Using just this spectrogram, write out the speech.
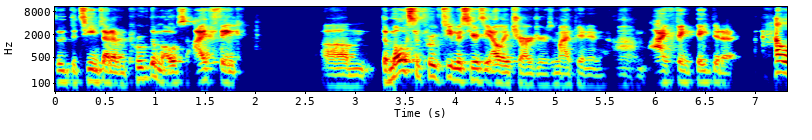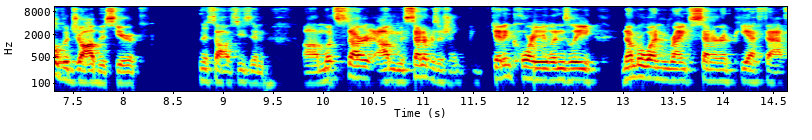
the the teams that have improved the most. I think um, the most improved team this year is the LA Chargers, in my opinion. Um, I think they did a hell of a job this year, this offseason. Um, let's start um, the center position. Getting Corey Linsley, number one ranked center in PFF.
